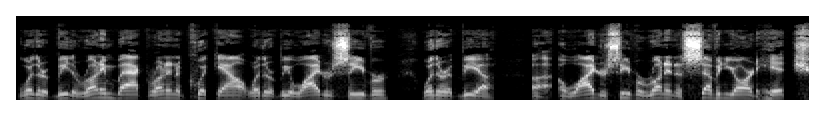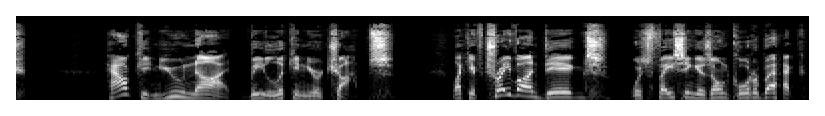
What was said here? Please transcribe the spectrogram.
whether it be the running back running a quick out, whether it be a wide receiver, whether it be a a, wide receiver running a seven yard hitch. How can you not be licking your chops? Like if Trevon Diggs was facing his own quarterback,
